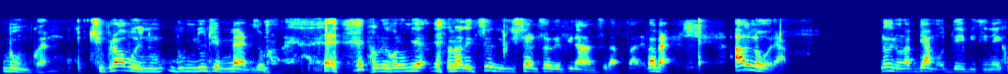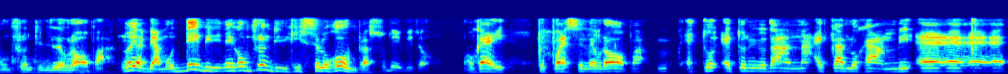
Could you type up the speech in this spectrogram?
Dunque, ci provo in un, un minuto e mezzo, ma è, un'economia, è una lezione di scienza delle finanze da fare. Vabbè, allora, noi non abbiamo debiti nei confronti dell'Europa, noi abbiamo debiti nei confronti di chi se lo compra questo debito, ok? Che può essere l'Europa, è, to- è Tonino Danna, è Carlo Cambi, è, è,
